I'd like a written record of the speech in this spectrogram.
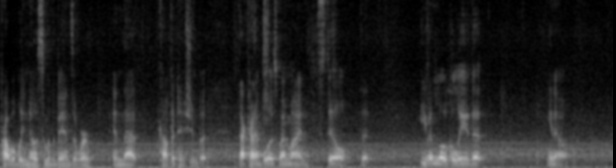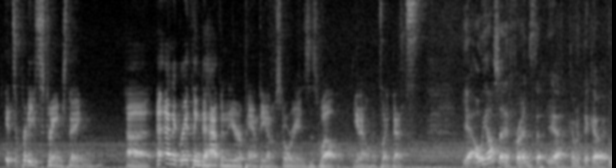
probably know some of the bands that were in that competition, but that kind of blows my mind still. That even locally, that you know, it's a pretty strange thing, uh, and a great thing to have in your pantheon of stories as well. You know, it's like that's Yeah. Oh, we also had friends that. Yeah. Come to think of it,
